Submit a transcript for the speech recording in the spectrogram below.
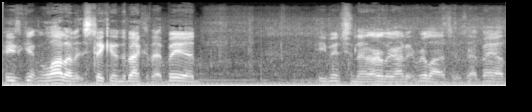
He's getting a lot of it sticking in the back of that bed. He mentioned that earlier. I didn't realize it was that bad.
